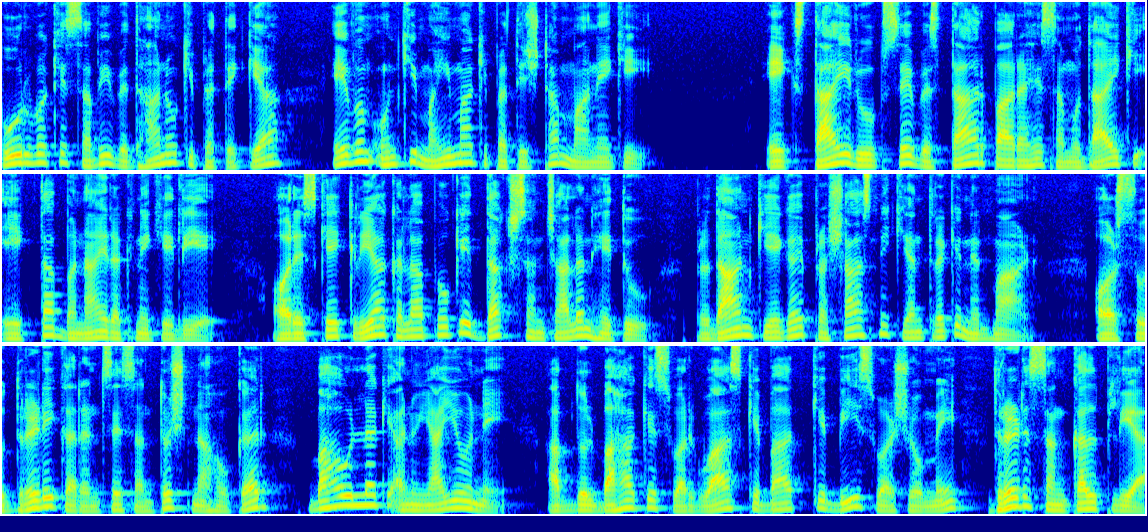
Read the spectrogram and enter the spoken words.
पूर्व के सभी विधानों की प्रतिज्ञा एवं उनकी महिमा की प्रतिष्ठा मानेगी। एक स्थायी रूप से विस्तार पा रहे समुदाय की एकता बनाए रखने के लिए और इसके क्रियाकलापों के दक्ष संचालन हेतु प्रदान किए गए प्रशासनिक यंत्र के निर्माण और सुदृढ़ीकरण से संतुष्ट न होकर बाहुल्ला के अनुयायियों ने अब्दुल बहा के स्वर्गवास के बाद के 20 वर्षों में दृढ़ संकल्प लिया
